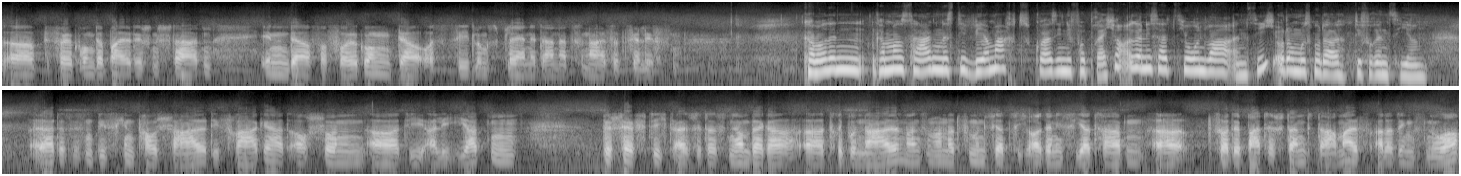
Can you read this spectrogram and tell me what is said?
äh, Bevölkerung der baltischen Staaten in der Verfolgung der Ostsiedlungspläne der Nationalsozialisten. Kann man denn kann man sagen, dass die Wehrmacht quasi eine Verbrecherorganisation war an sich oder muss man da differenzieren? Ja, das ist ein bisschen pauschal. Die Frage hat auch schon äh, die Alliierten beschäftigt, als sie das Nürnberger äh, Tribunal 1945 organisiert haben. Äh, zur Debatte stand damals allerdings nur,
